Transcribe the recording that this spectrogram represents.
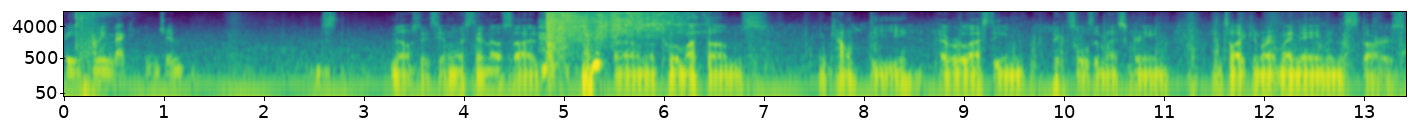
Are you coming back in, Jim? No, Stacy, I'm gonna stand outside and I'm gonna twiddle my thumbs and count the everlasting pixels in my screen until I can write my name in the stars.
